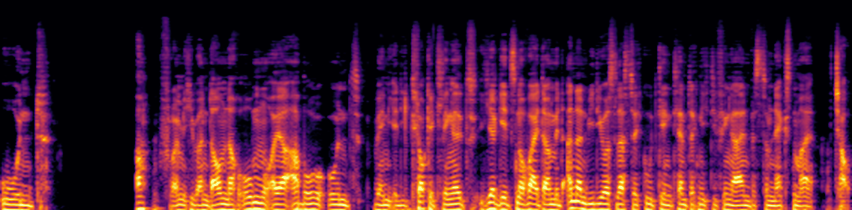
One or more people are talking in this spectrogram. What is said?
Und freue mich über einen Daumen nach oben, euer Abo und wenn ihr die Glocke klingelt. Hier geht es noch weiter mit anderen Videos. Lasst euch gut gehen, klemmt euch nicht die Finger ein. Bis zum nächsten Mal. Ciao.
